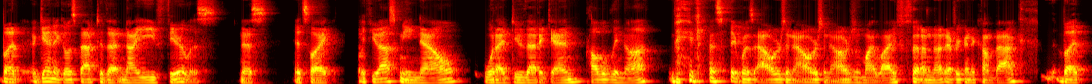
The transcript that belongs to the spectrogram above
But again, it goes back to that naive fearlessness. It's like if you ask me now, would I do that again? Probably not. Because it was hours and hours and hours of my life that I'm not ever going to come back. But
